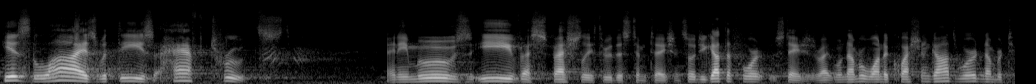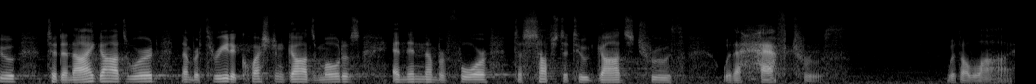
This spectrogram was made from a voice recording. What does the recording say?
his lies with these half truths. And he moves Eve especially through this temptation. So you got the four stages, right? Well, number one, to question God's word. Number two, to deny God's word. Number three, to question God's motives. And then number four, to substitute God's truth with a half truth, with a lie.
